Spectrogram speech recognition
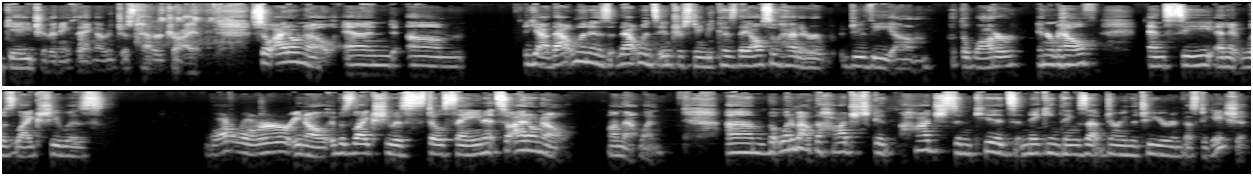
gauge of anything. I just had her try it. So I don't know. And, um, yeah, that one is that one's interesting because they also had her do the um put the water in her mouth and see, and it was like she was water, you know, it was like she was still saying it. So I don't know on that one. Um, but what about the Hodgson, Hodgson kids making things up during the two year investigation?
